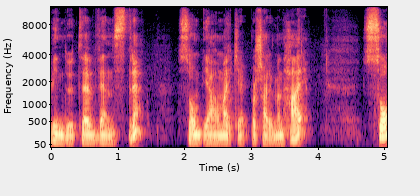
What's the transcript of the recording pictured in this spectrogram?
vinduet til venstre, som jeg har markert på skjermen her. Så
